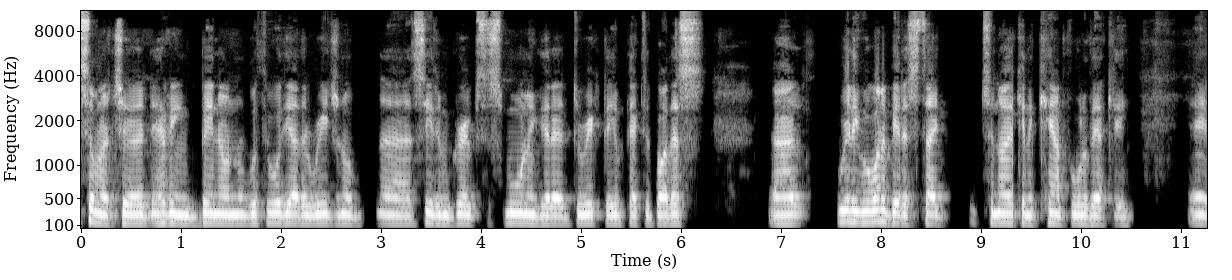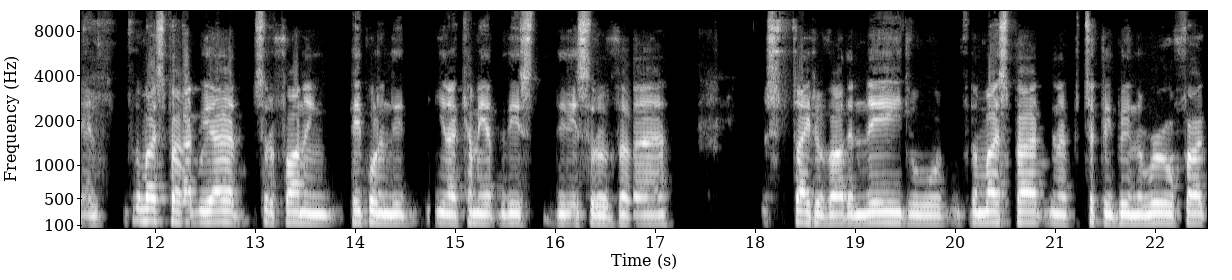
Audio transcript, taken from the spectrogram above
similar to having been on with all the other regional uh, CDM groups this morning that are directly impacted by this. Uh, really, we want to be at a state to know can account for all of our key and for the most part, we are sort of finding people in the you know coming up with this this sort of uh, state of either need or, for the most part, you know, particularly being the rural folk,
